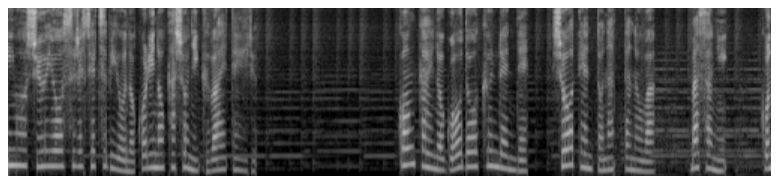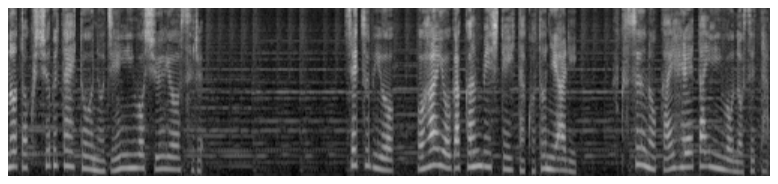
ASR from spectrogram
員を収容する設備を残りの箇所に加えている。今回の合同訓練で焦点となったのは、まさにこの特殊部隊等の人員を収容する。設備をオハイオが完備していたことにあり、複数の海兵隊員を乗せた。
